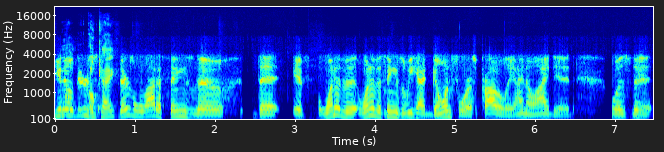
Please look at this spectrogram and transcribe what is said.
you know, there's okay. there's a lot of things though that if one of the one of the things we had going for us, probably I know I did, was that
